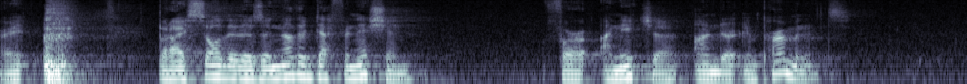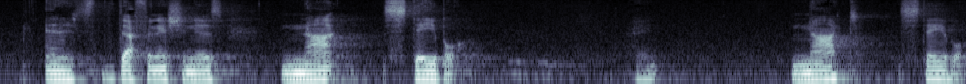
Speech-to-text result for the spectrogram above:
right? but I saw that there's another definition for anicca under impermanence, and its definition is not stable, right? Not stable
